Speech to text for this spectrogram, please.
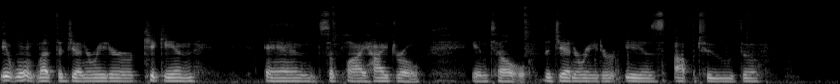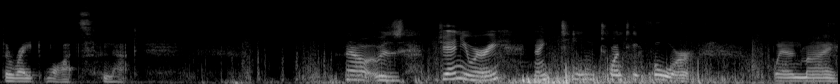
it won't let the generator kick in and supply hydro until the generator is up to the, the right watts and that. Now it was January 1924 when my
